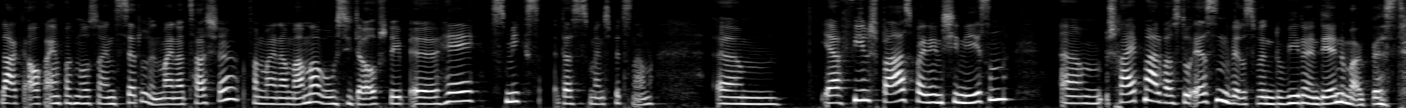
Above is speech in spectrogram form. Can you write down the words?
lag auch einfach nur so ein Zettel in meiner Tasche von meiner Mama, wo sie draufschrieb, äh, hey, Smix, das ist mein Spitzname. Ähm, ja, viel Spaß bei den Chinesen ähm, schreib mal, was du essen willst, wenn du wieder in Dänemark bist.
